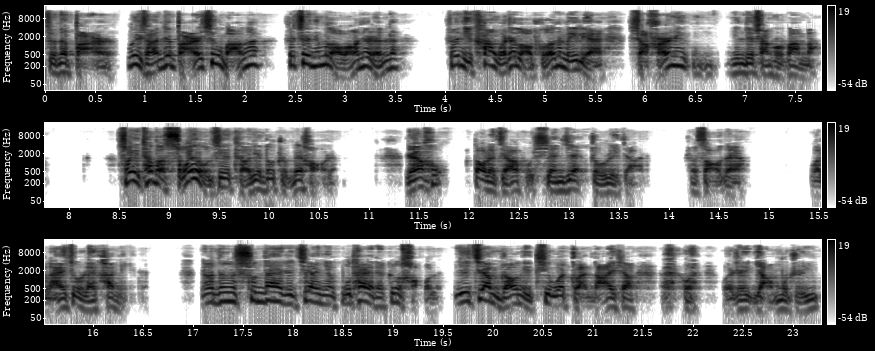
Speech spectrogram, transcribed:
就那板儿，为啥这板儿姓王啊？说这你们老王家人呢？说你看我这老婆子没脸，小孩你您得赏口饭吧，所以他把所有这些条件都准备好了，然后到了贾府先见周瑞家的，说嫂子呀，我来就是来看你的，要能顺带着见见姑太太更好了。也见不着你，替我转达一下，哎，我我这仰慕之意。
